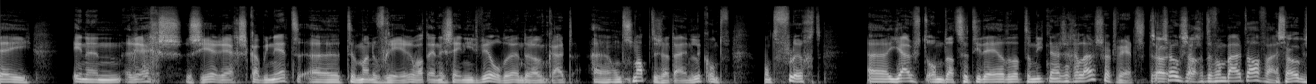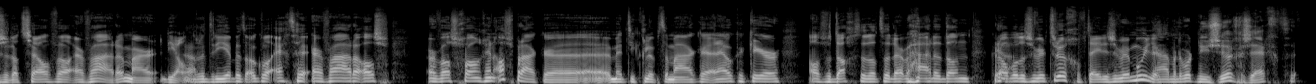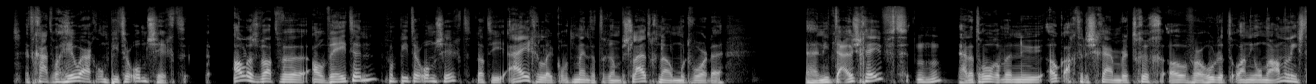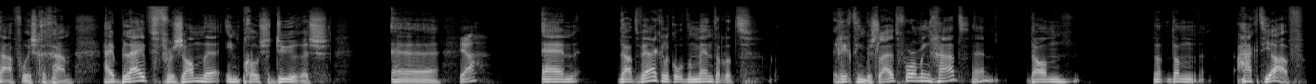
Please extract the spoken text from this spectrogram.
in een rechts, zeer rechts kabinet eh, te manoeuvreren. Wat NSC niet wilde en er ook uit eh, ontsnapt is uiteindelijk, ont, ontvlucht. Eh, juist omdat ze het idee hadden dat er niet naar ze geluisterd werd. Zo, Zo- zag het er van buitenaf uit. Zo hebben ze dat zelf wel ervaren, maar die andere drie hebben het ook wel echt ervaren als er was gewoon geen afspraken eh, met die club te maken. En elke keer als we dachten dat we daar waren, dan krabbelden ze weer terug of deden ze weer moeilijk. Ja, maar er wordt nu ze gezegd. Het gaat wel heel erg om Pieter Omzicht. Alles wat we al weten van Pieter Omzicht, dat hij eigenlijk op het moment dat er een besluit genomen moet worden, eh, niet thuisgeeft. Mhm. Nou, dat horen we nu ook achter de schermen weer terug over hoe het aan die onderhandelingstafel is gegaan. Hij blijft verzanden in procedures. Eh, Ja? en daadwerkelijk op het moment dat het richting besluitvorming gaat, hè, dan, dan, dan haakt hij af.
